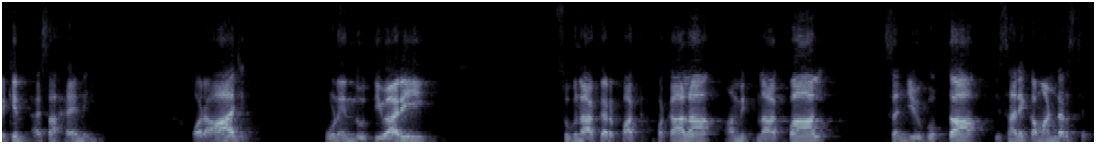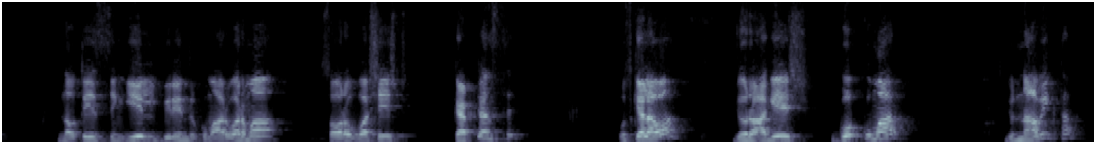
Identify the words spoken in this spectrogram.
लेकिन ऐसा है नहीं। और आज पूर्णेंदु तिवारी, सुगनाकर पकाला, अमित नागपाल, संजीव गुप्ता, ये सारे कमांडर्स थे। नवतेज सिंगिल वीरेंद्र कुमार वर्मा सौरभ वशिष्ठ कैप्टन थे। उसके अलावा जो रागेश गोप कुमार, जो नाविक था।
